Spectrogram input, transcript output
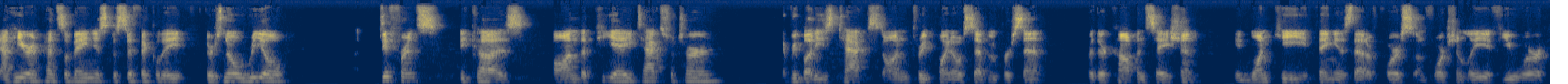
Now, here in Pennsylvania specifically, there's no real difference because on the PA tax return, everybody's taxed on 3.07% for their compensation. And one key thing is that, of course, unfortunately, if you were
